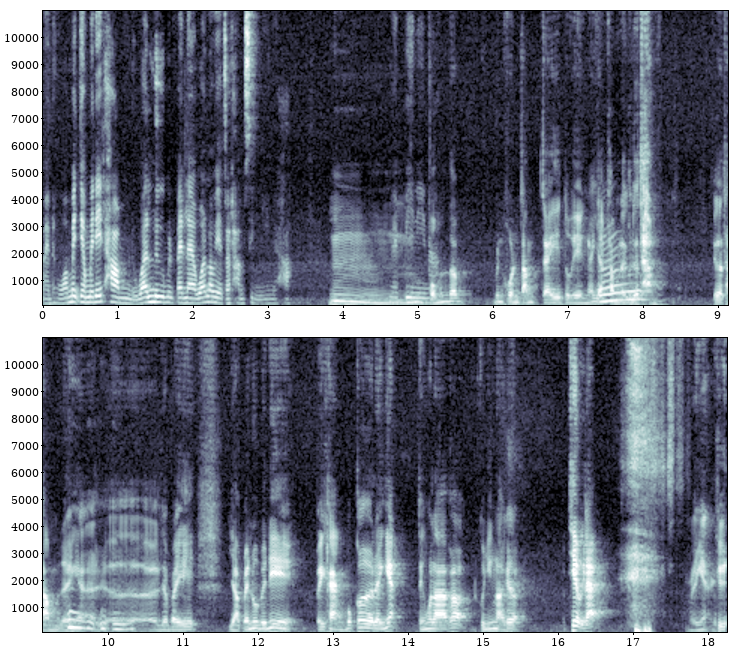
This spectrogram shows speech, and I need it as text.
หมายถึงว่าไม่ยังไม่ได้ทำหรือว่าลืมมันไปแล้วว่าเราอยากจะทำสิ่งนี้ไหมคะ อืมในปีนี้นะผมก็เป็นคนตามใจตัวเองนะ อยากทำอะไรก็จะทำก็จะทำอะไรอย่างเงี้ยอืมอืมอืมเออจะไปอยากไปนู่นไปนี่ไปแข่งโป๊กเกอร์อะไรเงี้ย ถึงเวลาก็คุณยิ่งหน่อยก็เที่ยวอีกแล้วอะไรเงี้ยคือ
